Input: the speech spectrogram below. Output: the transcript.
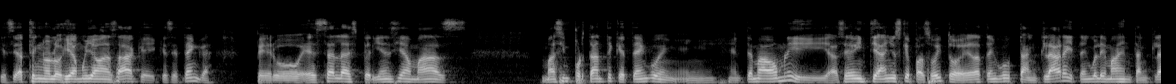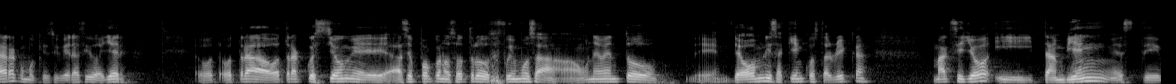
que sea tecnología muy avanzada que, que, se tenga. Pero esa es la experiencia más, más importante que tengo en, el tema Omni y hace 20 años que pasó y todavía la tengo tan clara y tengo la imagen tan clara como que si hubiera sido ayer. Otra, otra cuestión, eh, hace poco nosotros fuimos a, un evento de, de, ovnis aquí en Costa Rica, Max y yo, y también este,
